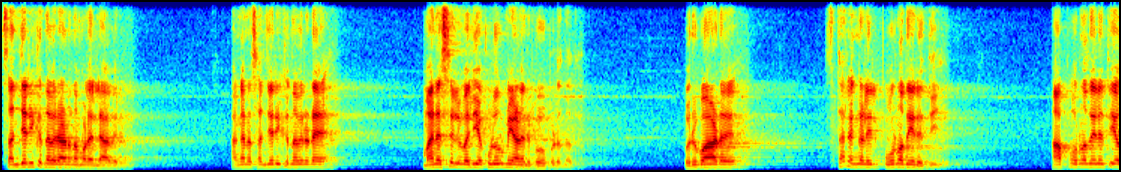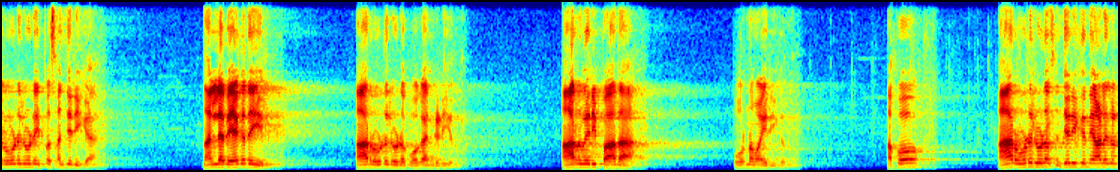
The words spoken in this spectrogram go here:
സഞ്ചരിക്കുന്നവരാണ് നമ്മളെല്ലാവരും. അങ്ങനെ സഞ്ചരിക്കുന്നവരുടെ മനസ്സിൽ വലിയ കുളിർമയാണ് അനുഭവപ്പെടുന്നത്. ഒരുപാട് സ്ഥലങ്ങളിൽ പൂർണതയിലെത്തി. ആ പൂർണതയിലെത്തിയ റോഡിലൂടെ ഇപ്പോൾ സഞ്ചരിക്കുക. നല്ല വേഗതയിൽ ആ റോഡിലൂടെ പോകാൻ കഴിയുന്നു. ആറുവരി പാത പൂർണമായിരിക്കുന്നു. അപ്പോൾ ആ റോഡിലൂടെ സഞ്ചരിക്കുന്ന ആളുകൾ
